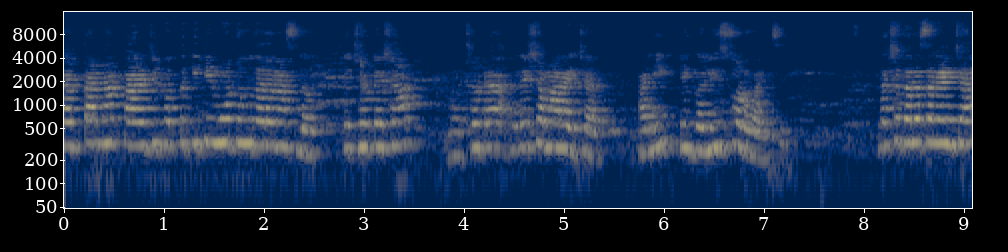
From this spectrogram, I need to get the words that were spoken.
करताना काळजी फक्त किती मोठं उदाहरण असलं तर छोट्याशा छोट्या रेषा मारायच्या आणि ते गणित सोडवायचे. लक्षात आलं सगळ्यांच्या?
